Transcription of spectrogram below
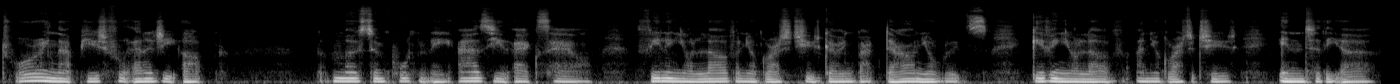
drawing that beautiful energy up, but most importantly, as you exhale, feeling your love and your gratitude going back down your roots, giving your love and your gratitude into the earth.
